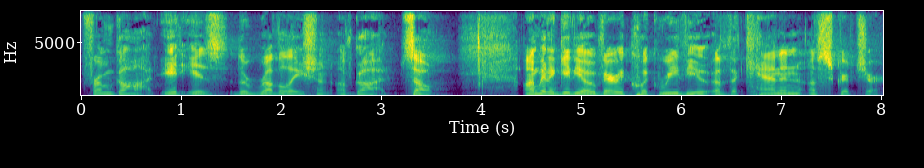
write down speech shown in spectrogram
from God. It is the revelation of God. So, I'm going to give you a very quick review of the canon of Scripture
